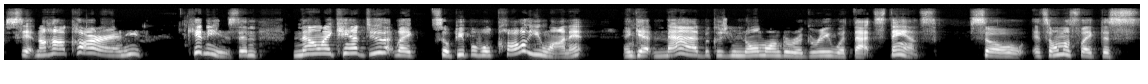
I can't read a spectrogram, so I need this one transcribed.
sit in a hot car and eat kidneys and now I can't do that." Like so people will call you on it and get mad because you no longer agree with that stance. So it's almost like this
